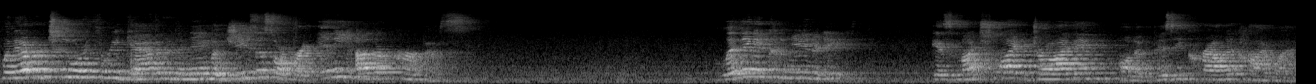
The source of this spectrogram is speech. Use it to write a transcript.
whenever two or three gather in the name of Jesus or for any other purpose. Living in community is much like driving on a busy, crowded highway.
